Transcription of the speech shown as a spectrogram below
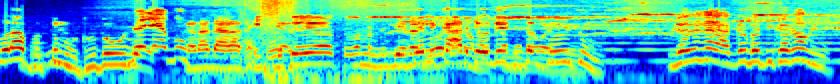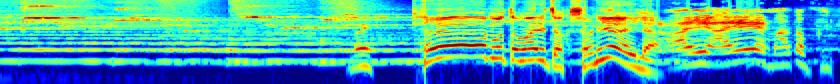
બોલાવો, ભૂતનું મોઢું ધોવું છે. ઘણા દાડા થઈ ગયા. તો તમને નહીં પેલી કાર ચૌદી તો જોયું તું લ્યો તો અગરબત્તી કરો હે હું તમારી ચક્ષણી આઈલા આય આય. માર તો ભૂત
